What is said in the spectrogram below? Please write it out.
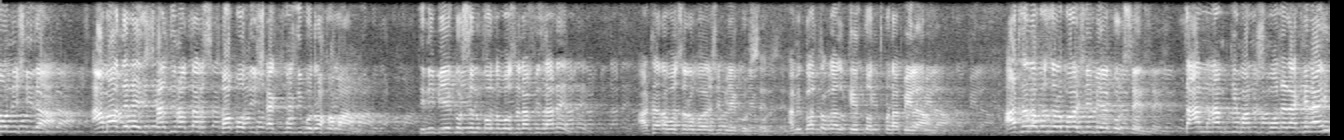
মনীষীরা, আমাদের এই স্বাধীনতার স্থপতি শেখ মুজিবুর রহমান। তিনি বিয়ে করছেন কত বছর আপনি জানেন? আঠারো বছর বয়সে বিয়ে করছেন। আমি গতকালকে এই তথ্যটা পেলাম। আঠারো বছর বয়সে বিয়ে করছেন। তার নাম কি মানুষ মনে রাখে নাই?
